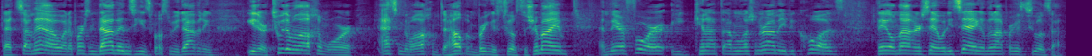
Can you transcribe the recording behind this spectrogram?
that somehow when a person davens, he's supposed to be davening either to the malachim or asking the malachim to help him bring his tefillos to shemayim, and therefore he cannot daven lashon arami because they will not understand what he's saying and they'll not bring his tefillos up.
